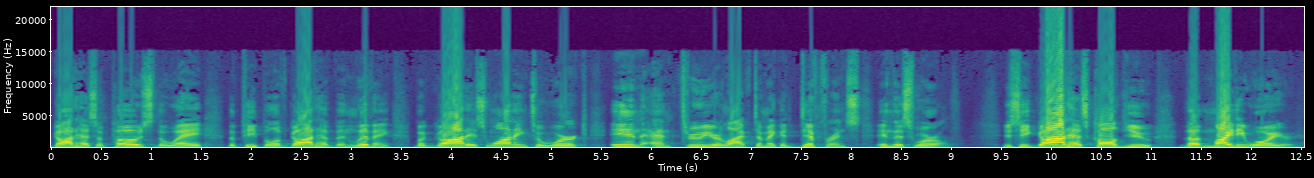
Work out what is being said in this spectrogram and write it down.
God has opposed the way the people of God have been living, but God is wanting to work in and through your life to make a difference in this world. You see, God has called you the mighty warrior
